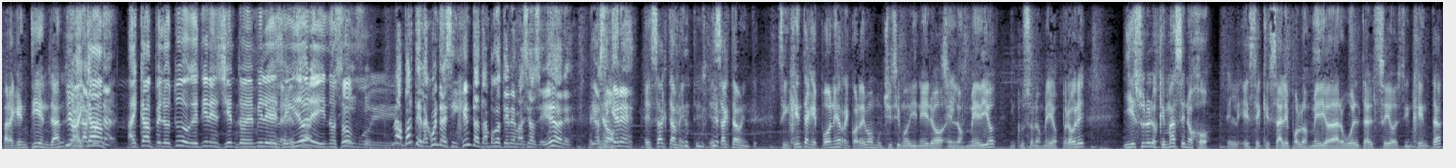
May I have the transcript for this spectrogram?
para que entiendan. Digo, Hay cada, cuenta- hay cada pelotudo que tienen cientos de miles de seguidores y no son Sí, sí. muy. no, aparte la cuenta de Singenta tampoco tiene demasiados seguidores. Digo, si querés. Exactamente, exactamente. Sin gente que pone, recordemos, muchísimo dinero en los medios, incluso en los medios progre. Y es uno de los que más se enojó, el, ese que sale por los medios a dar vuelta, el CEO de Singenta,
